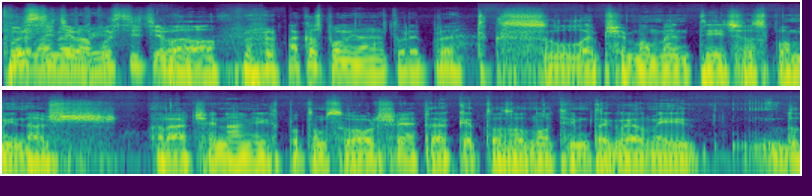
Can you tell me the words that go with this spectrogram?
pustíte ma, pustíte ma. No. Ako spomínaš na tú repre? Tak sú lepšie momenty, čo spomínaš radšej na nich, potom sú horšie. Tak keď to zhodnotím, tak veľmi do,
